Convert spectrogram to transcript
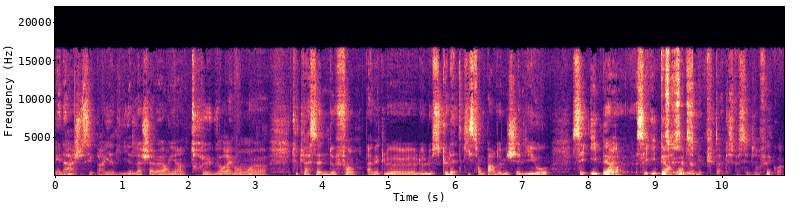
Et là, je sais pas, il y a, il y a de la chaleur, il y a un truc vraiment. euh, toute la scène de fin avec le, le- le squelette qui s'empare de Michel Yeo, c'est hyper, Ouais. c'est hyper que c'est roots, bien. mais putain, qu'est-ce que c'est bien fait quoi.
